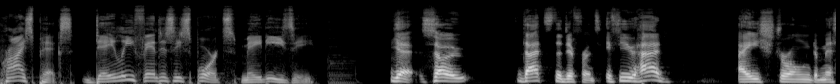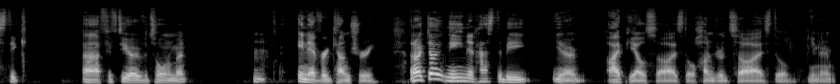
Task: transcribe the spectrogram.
Prize Picks, daily fantasy sports made easy. Yeah, so that's the difference. If you had a strong domestic uh, 50 over tournament, in every country. And I don't mean it has to be, you know, IPL sized or 100 sized or, you know,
